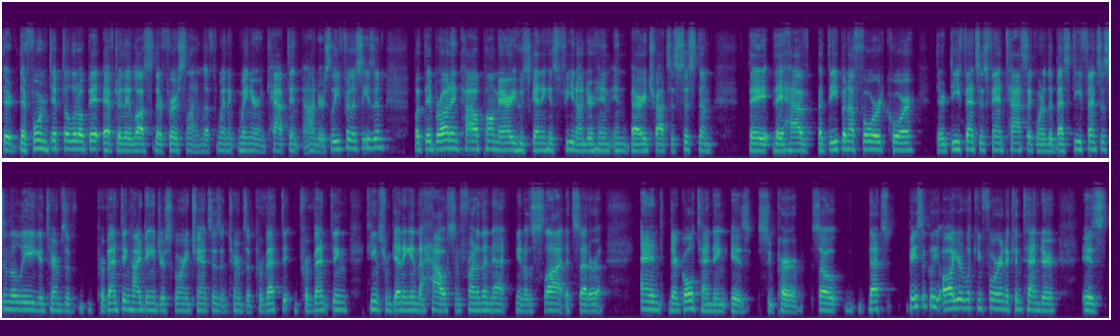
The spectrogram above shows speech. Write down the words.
Their, their form dipped a little bit after they lost their first line left winger and captain Anders Lee for the season, but they brought in Kyle Palmieri, who's getting his feet under him in Barry Trotz's system. They they have a deep enough forward core. Their defense is fantastic, one of the best defenses in the league in terms of preventing high danger scoring chances, in terms of preventing preventing teams from getting in the house in front of the net, you know, the slot, etc. And their goaltending is superb. So that's basically all you're looking for in a contender is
